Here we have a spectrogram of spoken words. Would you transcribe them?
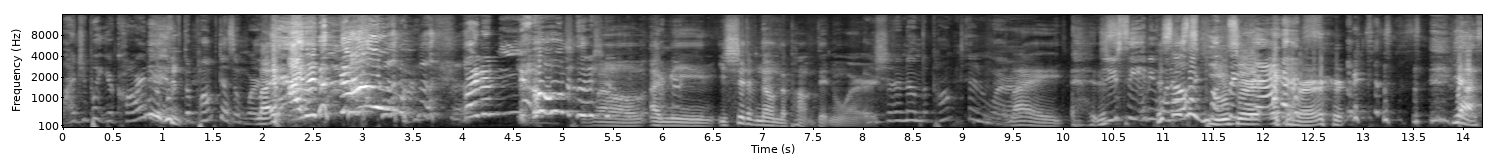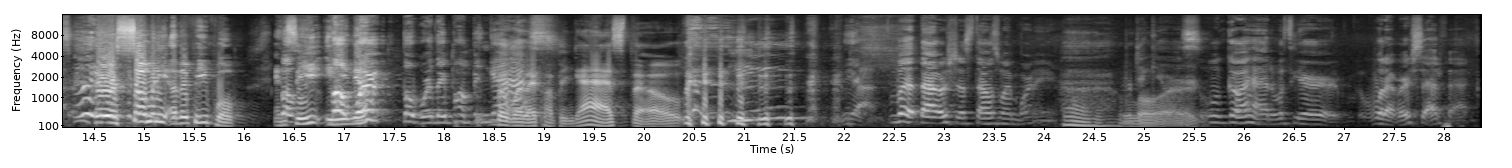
why'd you put your card in if the pump doesn't work? Like- I didn't know. I didn't know. Well, I mean, you should have known the pump didn't work. you should have known the pump didn't work. Like, Did this, you see anyone this else like pumping user gas? error. yes, there were so many other people, and but, see, but, you know, were, but were they pumping gas? but were they pumping gas though? Mm-hmm. Yeah, but that was just that was my morning. oh, Ridiculous. Lord. Well, go ahead with your whatever sad fact.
